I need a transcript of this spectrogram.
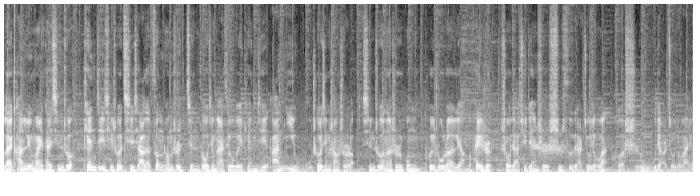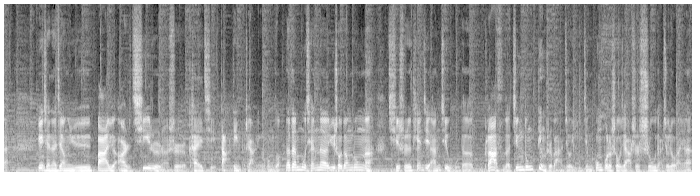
来看另外一台新车，天际汽车旗下的增程式紧凑型 SUV 天际 ME 五车型上市了。新车呢是共推出了两个配置，售价区间是十四点九九万和十五点九九万元。并且呢，将于八月二十七日呢是开启大定的这样一个工作。那在目前的预售当中呢，其实天际 MG 五的 Plus 的京东定制版就已经公布了售价是十五点九九万元，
